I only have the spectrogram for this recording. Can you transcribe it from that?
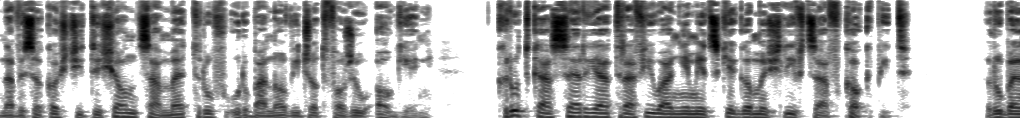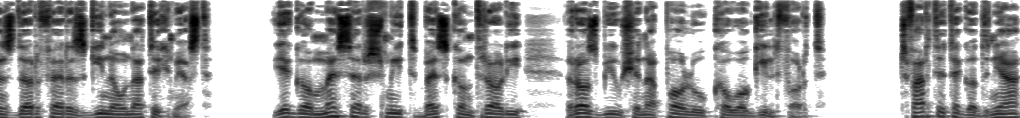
Na wysokości tysiąca metrów Urbanowicz otworzył ogień. Krótka seria trafiła niemieckiego myśliwca w kokpit. Rubensdorfer zginął natychmiast. Jego Messerschmitt bez kontroli rozbił się na polu koło Guildford. Czwarty tego dnia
